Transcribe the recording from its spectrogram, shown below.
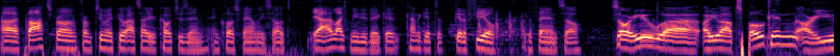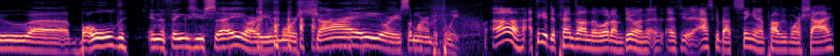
uh, thoughts from from too many people outside your coaches and, and close family. So it's, yeah, I like media day. Get, kind of get to get a feel of the fans. So So are you uh, are you outspoken? Are you uh, bold in the things you say? Or Are you more shy, or are you somewhere in between? Uh, I think it depends on the what I'm doing. If if you ask about singing, I'm probably more shy.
